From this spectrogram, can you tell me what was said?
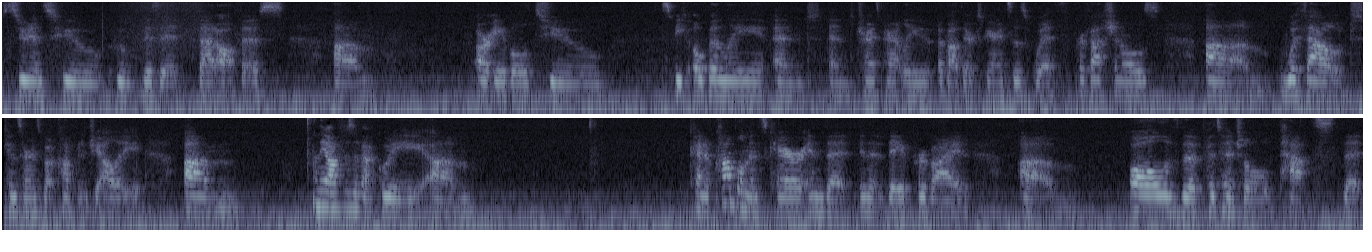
students who who visit that office um, are able to speak openly and and transparently about their experiences with professionals um, without concerns about confidentiality. Um, in the Office of Equity, um, kind of complements care in that in that they provide um, all of the potential paths that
